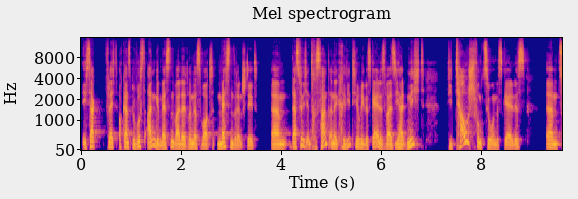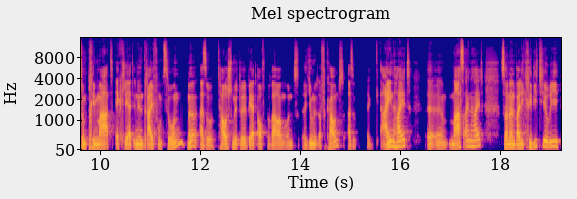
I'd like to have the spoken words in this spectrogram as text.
Ich sage vielleicht auch ganz bewusst angemessen, weil da drin das Wort messen drin steht. Ähm, das finde ich interessant an der Kredittheorie des Geldes, weil sie halt nicht die Tauschfunktion des Geldes ähm, zum Primat erklärt in den drei Funktionen, ne? also Tauschmittel, Wertaufbewahrung und äh, Unit of Account, also äh, Einheit, äh, äh, Maßeinheit, sondern weil die Kredittheorie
